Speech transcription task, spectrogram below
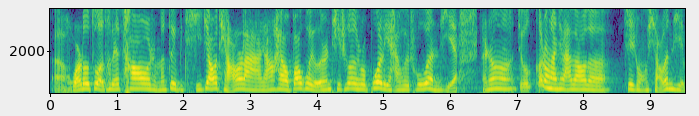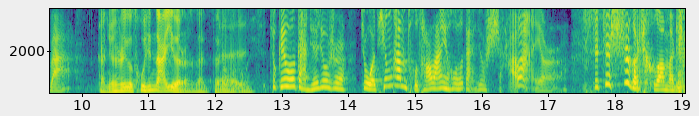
呃活儿都做得特别糙，什么对不齐胶条啦，然后还有包括有的人提车的时候玻璃还会出问题，反正就各种乱七八糟的这种小问题吧。感觉是一个粗心大意的人在在弄的东西。就给我感觉就是，就我听他们吐槽完以后，我感觉就是啥玩意儿啊？这这是个车吗？这个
